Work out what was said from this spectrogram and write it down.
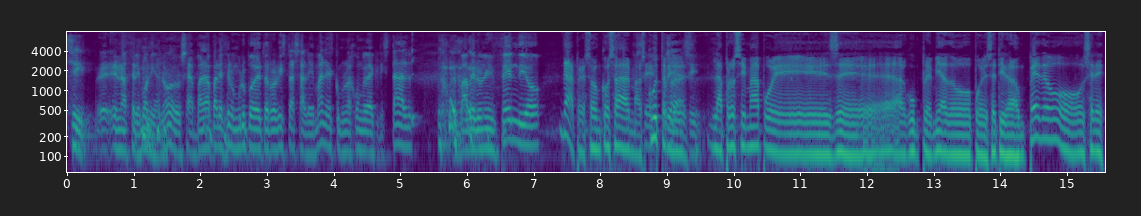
Sí, eh, en la ceremonia, ¿no? O sea, van a aparecer un grupo de terroristas alemanes como la jungla de cristal, va a haber un incendio. Nah, pero son cosas más Sí, cutres. cosas. La próxima, pues, eh, algún premiado, pues, se tirará un pedo o se le,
